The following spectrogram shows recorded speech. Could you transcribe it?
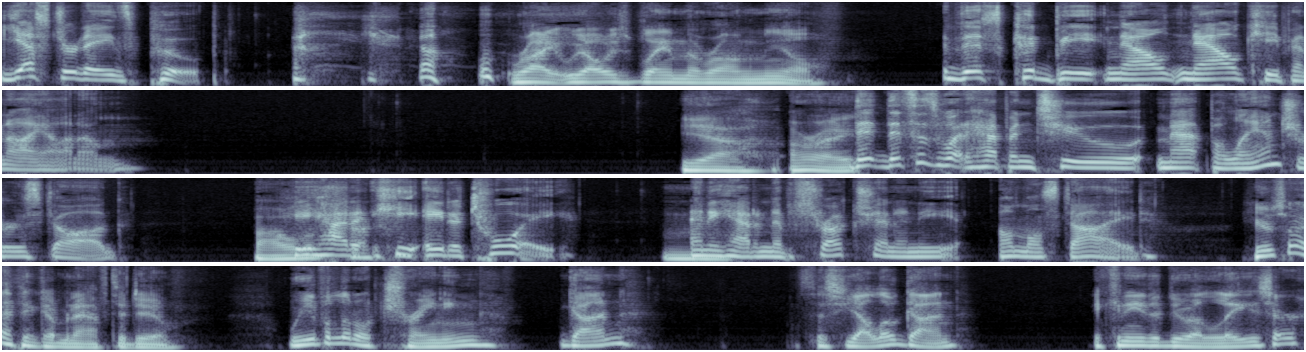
yesterday's poop. Right. We always blame the wrong meal. This could be now, now keep an eye on him. Yeah. All right. Th- This is what happened to Matt Belanger's dog. Bowel he had a, he ate a toy and he hmm. had an obstruction and he almost died. Here's what I think I'm going to have to do. We have a little training gun. It's this yellow gun. It can either do a laser,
